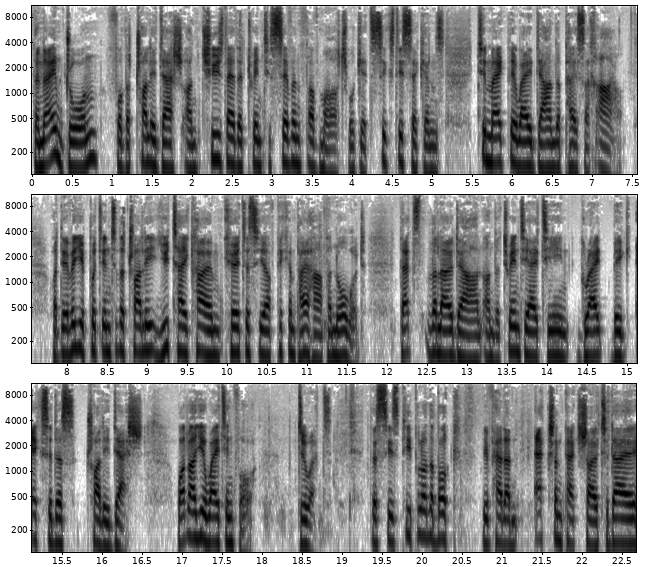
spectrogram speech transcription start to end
The name drawn for the trolley dash on Tuesday, the 27th of March, will get 60 seconds to make their way down the Pesach aisle. Whatever you put into the trolley, you take home, courtesy of Pick and Pay Hyper Norwood. That's the lowdown on the 2018 Great Big Exodus Trolley Dash. What are you waiting for? Do it. This is People of the Book. We've had an action-packed show today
